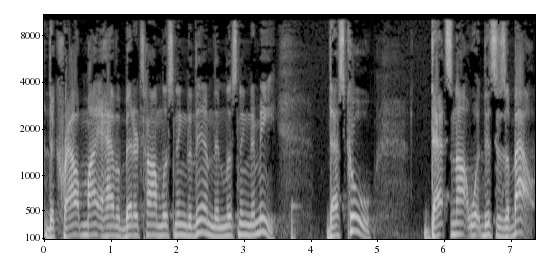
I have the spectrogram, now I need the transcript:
The crowd might have a better time listening to them than listening to me. That's cool. That's not what this is about.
